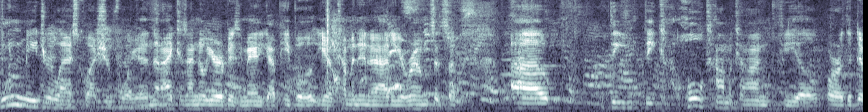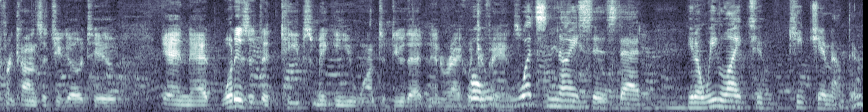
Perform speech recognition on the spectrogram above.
one major last question for you, and then I, because I know you're a busy man, you got people, you know, coming in and out of your rooms and stuff. Uh, the the whole Comic Con feel, or the different cons that you go to, and that what is it that keeps making you want to do that and interact with Well, your fans? what's nice is that, you know, we like to keep Jim out there,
